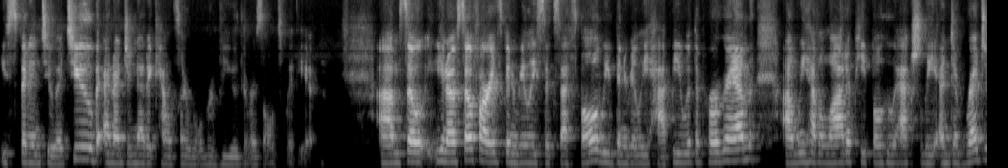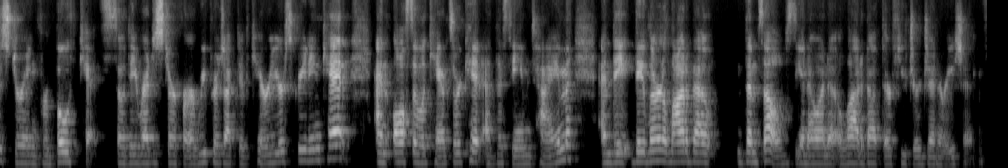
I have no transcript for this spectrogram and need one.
you spit into a tube, and a genetic counselor will review the results with you. Um, so, you know, so far it's been really successful. We've been really happy with the program. Um, we have a lot of people who actually end up registering for both kits. So they register for a reproductive carrier screening kit and also a cancer kit at the same time. And they, they learn a lot about themselves, you know, and a lot about their future generations.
